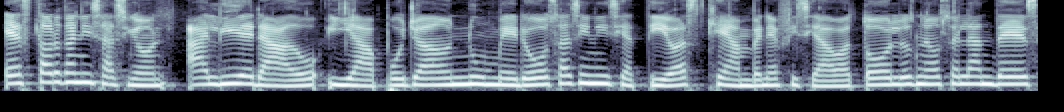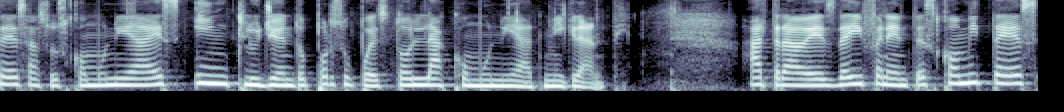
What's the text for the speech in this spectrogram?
Esta organización ha liderado y ha apoyado numerosas iniciativas que han beneficiado a todos los neozelandeses, a sus comunidades, incluyendo por supuesto la comunidad migrante. A través de diferentes comités,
